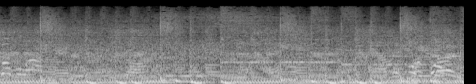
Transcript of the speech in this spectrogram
bubble up. Now this one goes.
